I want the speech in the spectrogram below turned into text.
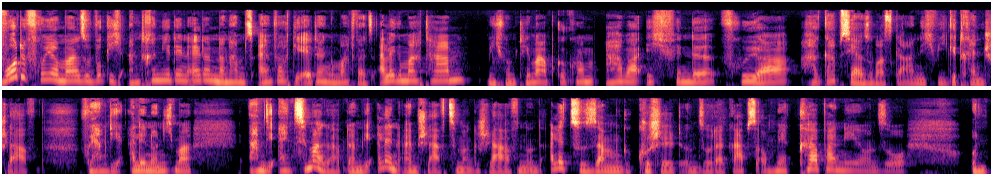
wurde früher mal so wirklich antrainiert den Eltern, dann haben es einfach die Eltern gemacht, weil es alle gemacht haben bin ich vom Thema abgekommen, aber ich finde, früher gab es ja sowas gar nicht wie getrennt schlafen. Früher haben die alle noch nicht mal, haben die ein Zimmer gehabt, da haben die alle in einem Schlafzimmer geschlafen und alle zusammen gekuschelt und so. Da gab es auch mehr Körpernähe und so. Und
